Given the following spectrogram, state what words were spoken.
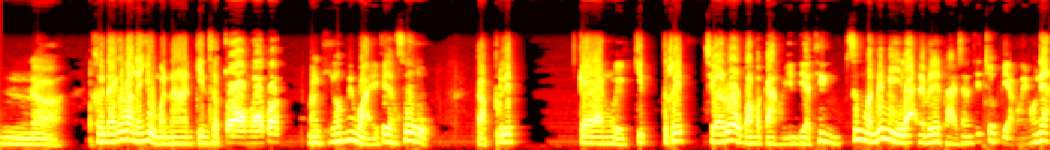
อืมเออคือนายก็ว่านายอยู่มานานกินสตรองแล้วก็บางทีก็ไม่ไหวก็ยังสู้ กับฤทธิ์ แกงหรือกิตฤทธิ์เชื้อโรคบางประการของอินเดียที่ซึ่งมันไม่มีและในประเทศไทยฉะนั้นที่ชู่เปียกอะไรพวกเนี้ย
